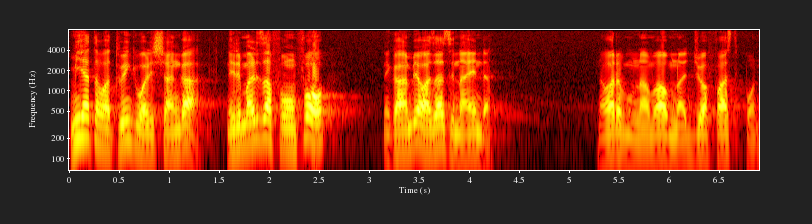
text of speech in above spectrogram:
mi. Hata watu wengi walishangaa. Nilimaliza form 4 nikaambia wazazi naenda na wale ambao mnajua first born,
